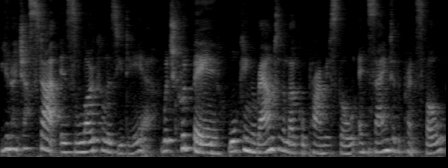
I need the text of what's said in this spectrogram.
you know, just start as local as you dare, which could be Yeah. walking around to the local primary school and saying to the principal,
